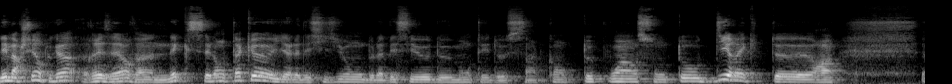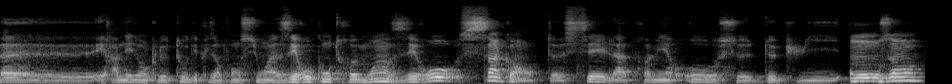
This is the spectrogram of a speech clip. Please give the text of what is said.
Les marchés, en tout cas, réservent un excellent accueil à la décision de la BCE de monter de 50 points son taux directeur. Euh, et ramener donc le taux des prises en pension à 0 contre moins 0,50. C'est la première hausse depuis 11 ans,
